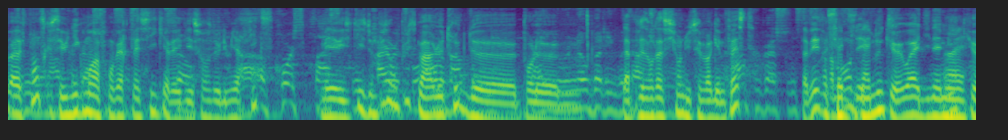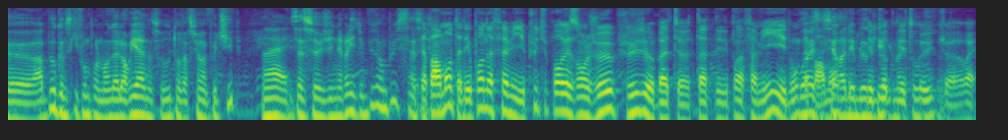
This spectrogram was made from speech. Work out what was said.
bah, je pense que c'est uniquement un fond vert classique avec des sources de lumière course, Mais ils utilisent de plus en plus bah, le truc de, pour le, la présentation du Summer Game Fest. Vous savez, c'est vraiment des dynamique. trucs euh, ouais, dynamiques, euh, un peu comme ce qu'ils font pour le Mandalorian, sans doute en version un peu cheap. Ouais. Et ça se généralise de plus en plus. ça. Parce qu'apparemment, t'as des points de famille. Et plus tu progresses dans le jeu, plus euh, bah, t'as t'as des points de famille. Et donc, Ouais, ça apparemment, sert à tu débloquer débloques des trucs. euh, ouais.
